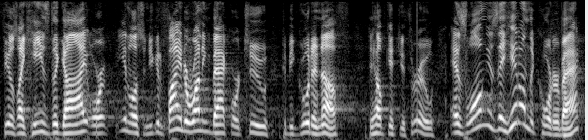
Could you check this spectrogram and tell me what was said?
feels like he's the guy, or, you know, listen, you can find a running back or two to be good enough to help get you through. As long as they hit on the quarterback,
